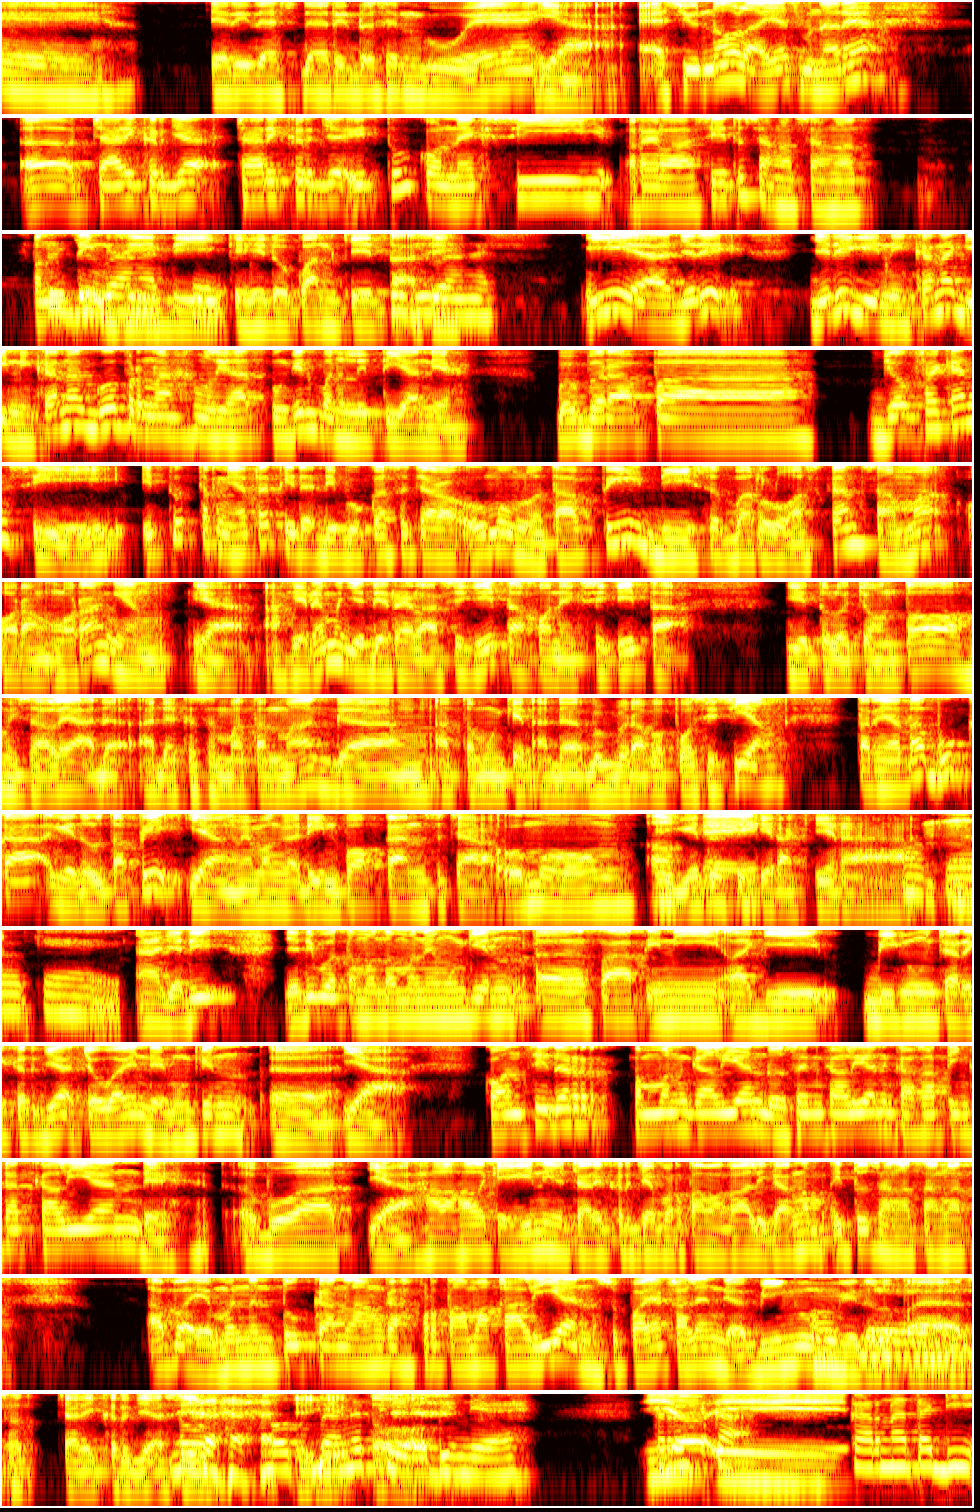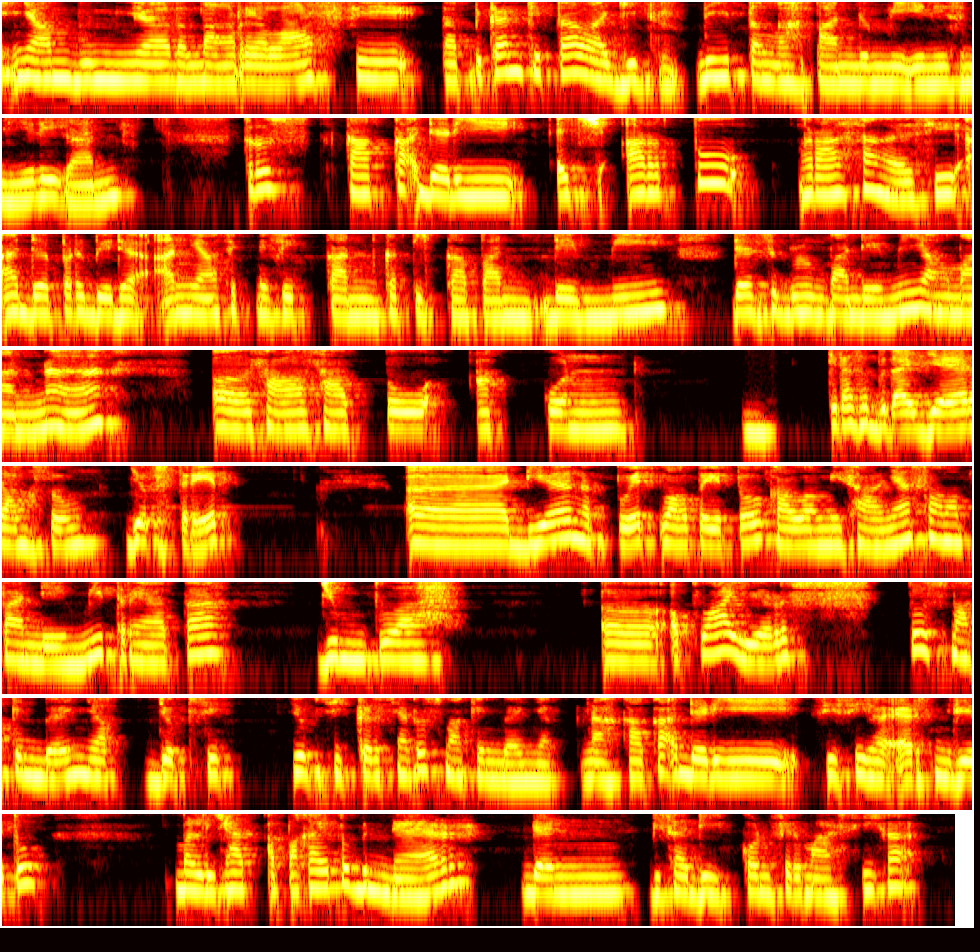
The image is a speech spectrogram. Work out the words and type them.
Jadi dari dosen gue ya as you know lah ya sebenarnya uh, cari kerja cari kerja itu koneksi relasi itu sangat-sangat penting sih di sih. kehidupan kita Setuju sih. Banget. Iya, jadi jadi gini, karena gini, karena gue pernah melihat mungkin penelitian ya beberapa job vacancy itu ternyata tidak dibuka secara umum loh, tapi disebarluaskan sama orang-orang yang ya akhirnya menjadi relasi kita, koneksi kita gitu loh. Contoh misalnya ada ada kesempatan magang atau mungkin ada beberapa posisi yang ternyata buka gitu loh, tapi yang memang gak diinfokan secara umum kayak okay. gitu sih kira-kira. Oke okay, oke. Okay. Nah jadi jadi buat teman-teman yang mungkin uh, saat ini lagi bingung cari kerja, cobain deh mungkin uh, ya consider teman kalian, dosen kalian, kakak tingkat kalian deh eh, buat ya hal-hal kayak gini cari kerja pertama kali karena itu sangat-sangat apa ya menentukan langkah pertama kalian supaya kalian nggak bingung okay. gitu loh pas cari kerja sih. Note, banget gitu. sih Adin ya. Terus kak, karena tadi nyambungnya tentang relasi, tapi kan kita lagi di tengah pandemi ini sendiri kan. Terus kakak dari HR tuh ngerasa gak sih ada perbedaan yang signifikan ketika pandemi dan sebelum pandemi yang mana uh, salah satu akun kita sebut aja langsung Job Street uh, dia nge-tweet waktu itu kalau misalnya selama pandemi ternyata jumlah uh, appliers tuh semakin banyak job seek job seekersnya tuh semakin banyak. Nah kakak dari sisi HR sendiri tuh melihat apakah itu benar dan bisa dikonfirmasi kak?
